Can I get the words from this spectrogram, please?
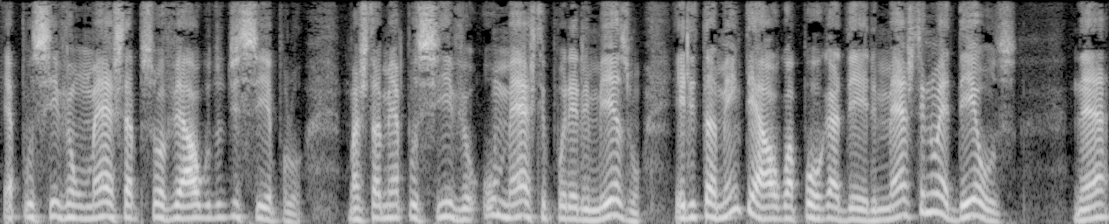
É possível um mestre absorver algo do discípulo, mas também é possível o mestre por ele mesmo, ele também ter algo a purgar dele. Mestre não é Deus né?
